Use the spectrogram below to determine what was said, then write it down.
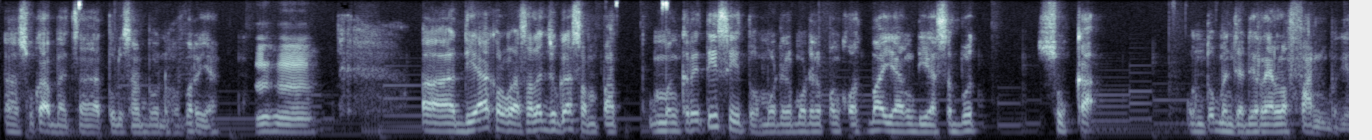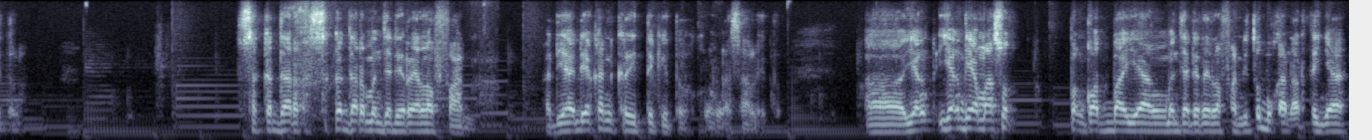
uh, suka baca tulisan Bonhoeffer ya. Mm-hmm. Uh, dia kalau nggak salah juga sempat mengkritisi itu model-model pengkhotbah yang dia sebut suka untuk menjadi relevan begitu loh. Sekedar sekedar menjadi relevan. Nah, dia dia kan kritik itu kalau nggak salah itu. Uh, yang yang dia maksud pengkhotbah yang menjadi relevan itu bukan artinya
